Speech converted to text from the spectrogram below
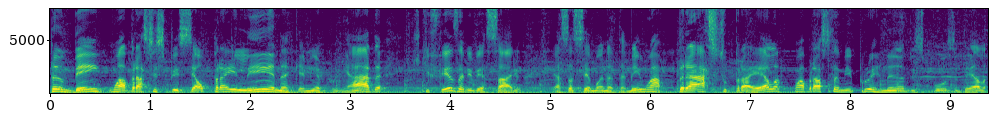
Também um abraço especial para Helena, que é minha cunhada, que fez aniversário essa semana também. Um abraço para ela, um abraço também para o Hernando, esposo dela,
